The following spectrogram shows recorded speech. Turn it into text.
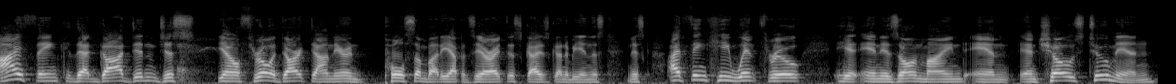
I think that God didn't just, you know, throw a dart down there and pull somebody up and say, all right, this guy's going to be in this, in this. I think he went through in his own mind and, and chose two men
